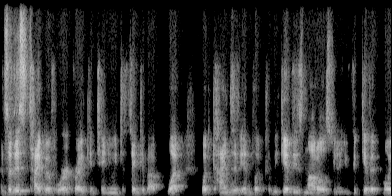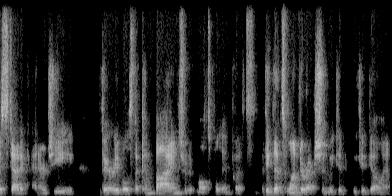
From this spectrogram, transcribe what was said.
And so this type of work, right, continuing to think about what, what kinds of input could we give these models, you know, you could give it moist static energy variables that combine sort of multiple inputs. I think that's one direction we could, we could go in.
